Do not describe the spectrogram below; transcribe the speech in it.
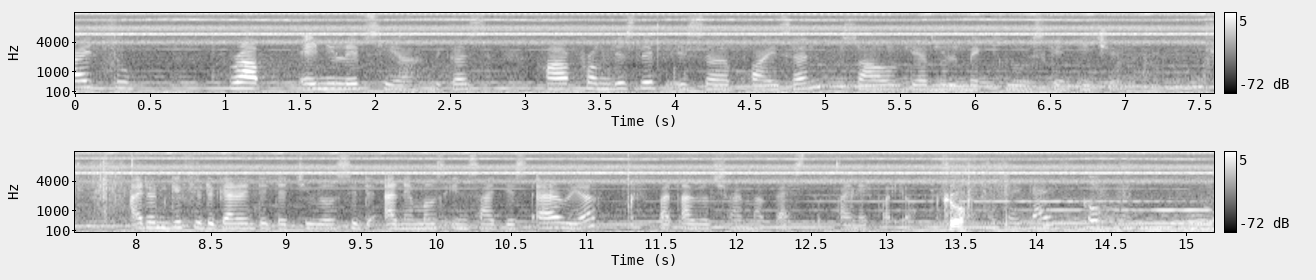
Try to rub any leaves here because half from this leaf is a poison so they will make your skin itchy I don't give you the guarantee that you will see the animals inside this area, but I will try my best to find it for you. Cool. Okay, guys? Go.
